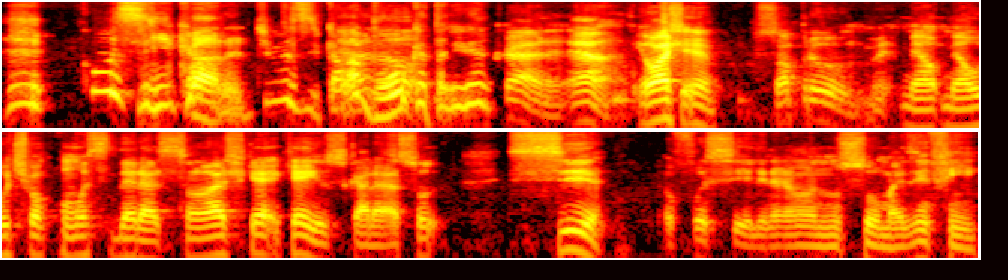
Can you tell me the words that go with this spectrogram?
Como assim, cara? Tipo assim, cala a É, boca, não. tá ligado? Cara, é, eu acho. é, só para minha, minha última consideração, eu acho que é, que é isso, cara. A so- Se eu fosse ele, né? Eu não sou, mas enfim.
